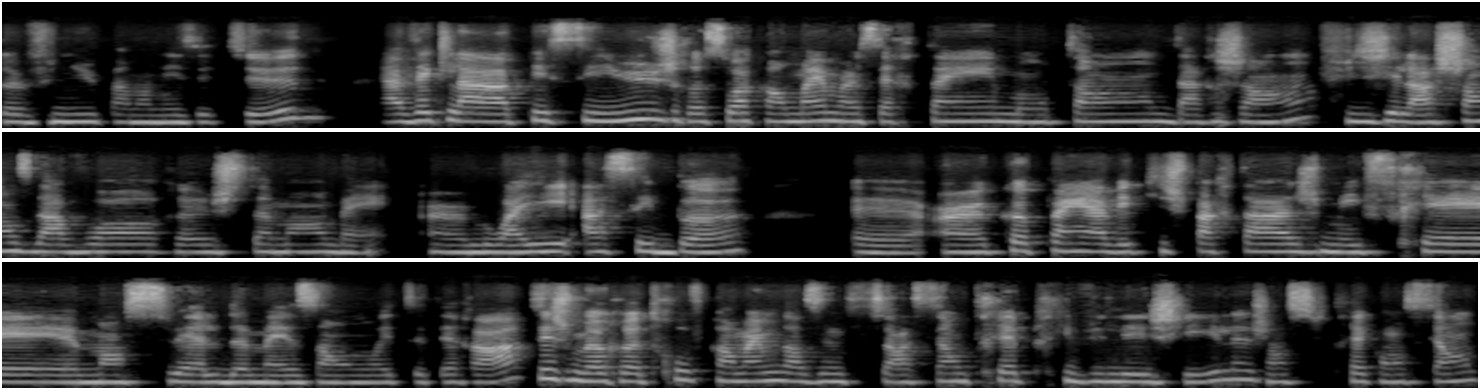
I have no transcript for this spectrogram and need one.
revenu pendant mes études. Avec la PCU, je reçois quand même un certain montant d'argent. Puis j'ai la chance d'avoir euh, justement ben, un loyer assez bas, euh, un copain avec qui je partage mes frais mensuels de maison, etc. Tu je me retrouve quand même dans une situation très privilégiée, j'en suis très consciente.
